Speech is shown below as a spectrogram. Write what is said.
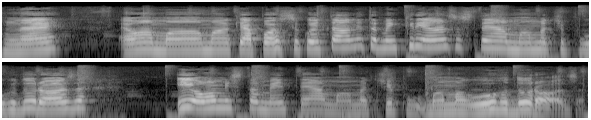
né? É uma mama que após 50 anos e também crianças têm a mama tipo gordurosa e homens também têm a mama tipo mama gordurosa.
